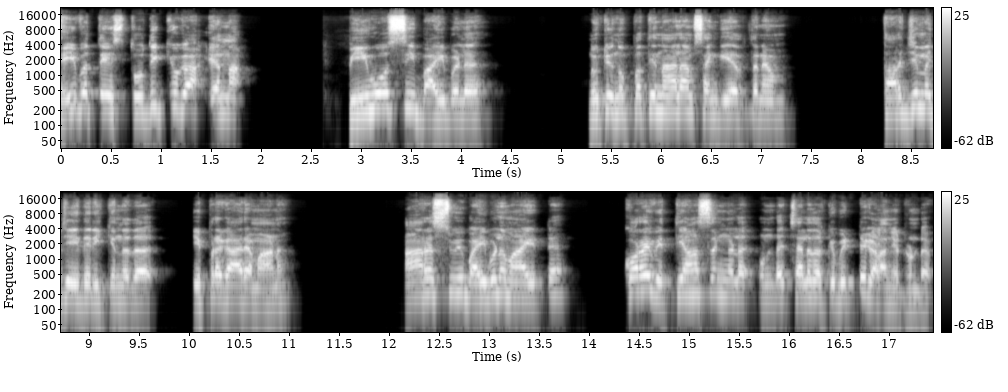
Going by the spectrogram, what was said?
ദൈവത്തെ സ്തുതിക്കുക എന്ന. പി ഒ സി ബൈബിൾ നൂറ്റി മുപ്പത്തിനാലാം സങ്കീർത്തനം തർജമ ചെയ്തിരിക്കുന്നത് ഇപ്രകാരമാണ്. ആർ എസ് വി ബൈബിളുമായിട്ട് കുറെ വ്യത്യാസങ്ങൾ ഉണ്ട്. ചിലതൊക്കെ വിട്ടുകളഞ്ഞിട്ടുണ്ട്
